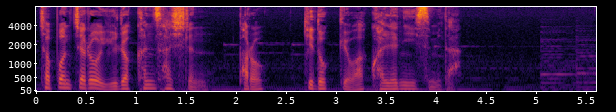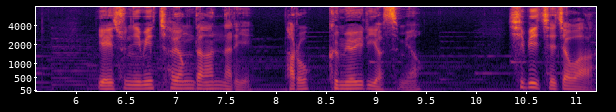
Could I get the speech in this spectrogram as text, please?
첫 번째로 유력한 사실은 바로 기독교와 관련이 있습니다. 예수님이 처형당한 날이 바로 금요일이었으며 12제자와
